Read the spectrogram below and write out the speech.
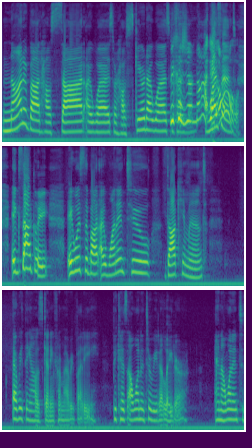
Not about how sad I was or how scared I was Because I you're not at Wasn't all. exactly. It was about I wanted to document everything I was getting from everybody because I wanted to read it later, and I wanted to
